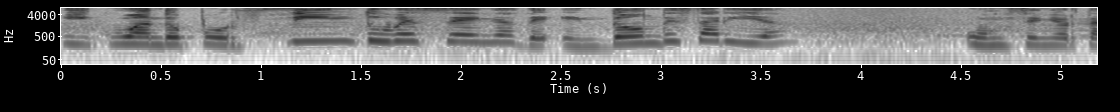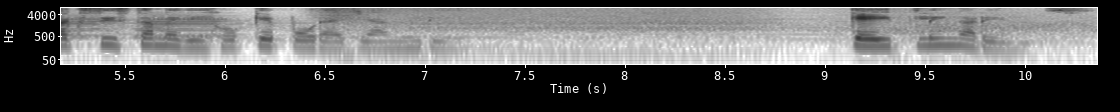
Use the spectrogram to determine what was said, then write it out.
Y cuando por fin tuve señas de en dónde estaría, un señor taxista me dijo que por allá me. Caitlin Arenas,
